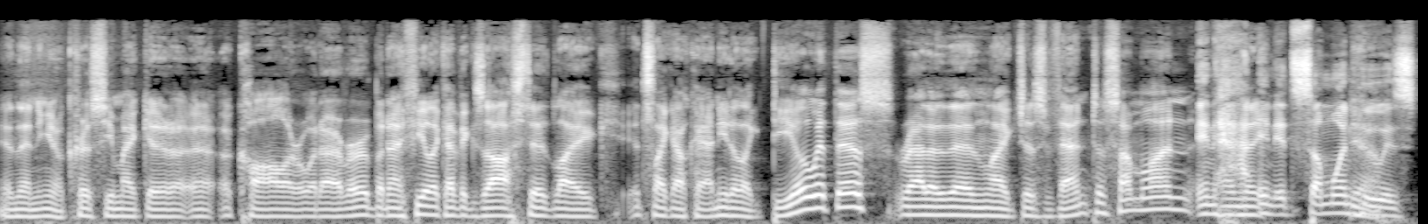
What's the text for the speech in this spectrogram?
and then you know Chrissy might get a, a call or whatever but I feel like I've exhausted like it's like okay I need to like deal with this rather than like just vent to someone and, ha- then- and it's someone who is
